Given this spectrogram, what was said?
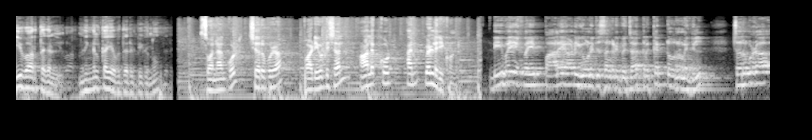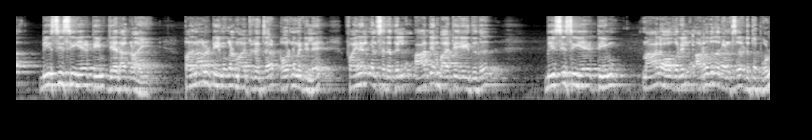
ഈ വാർത്തകൾ നിങ്ങൾക്കായി അവതരിപ്പിക്കുന്നു. Sonankode Cherupuzha Padiyottichal Alakode and Vellarikundu DYFI Palayad unit സംഘടിപ്പിച്ച ക്രിക്കറ്റ് ടൂർണമെന്റിൽ Cherupuzha B C C A team ജേതാക്കളായി. പതിനാറ് ടീമുകൾ മാറ്റുരച്ച ടൂർണമെന്റിലെ ഫൈനൽ മത്സരത്തിൽ ആദ്യം ബാറ്റ് ചെയ്തത് B C C A team നാല് ഓവറിൽ അറുപത് റൺസ് എടുത്തപ്പോൾ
